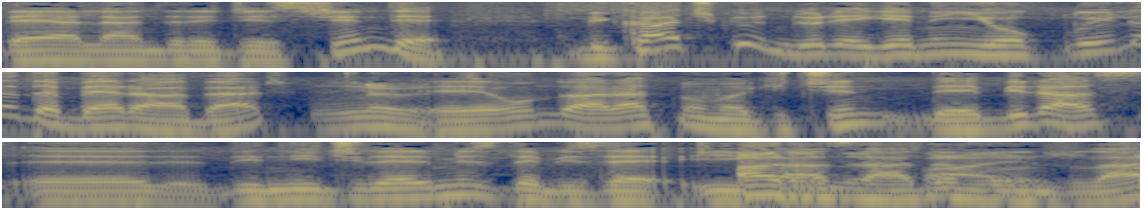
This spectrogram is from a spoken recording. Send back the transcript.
değerlendireceğiz. Şimdi birkaç gündür Ege'nin yokluğuyla da beraber Evet. e, onu da aratmamak için e, biraz e, dinleyicilerimiz de bize Aranır ikazlarda Fahir. bulundular.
